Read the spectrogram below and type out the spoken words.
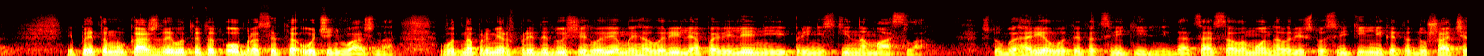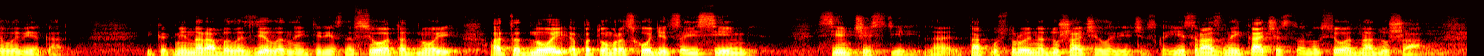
И поэтому каждый вот этот образ, это очень важно. Вот, например, в предыдущей главе мы говорили о повелении принести на масло, чтобы горел вот этот светильник. Да? Царь Соломон говорит, что светильник – это душа человека. И как Минора было сделано интересно, все от одной, от одной, а потом расходится и семь семь частей. Да? Так устроена душа человеческая. Есть разные качества, но все одна душа.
